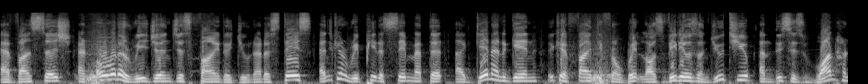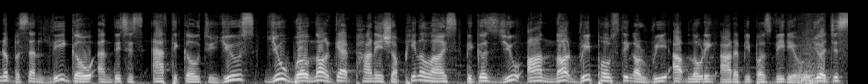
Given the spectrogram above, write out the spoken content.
advanced search and over the region just find the United States and you can repeat the same method again and again you can find different weight loss videos on YouTube and this is 100% legal and this is ethical to use. You will not get punished or penalized because you are not reposting or re-uploading other people's video. You are just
